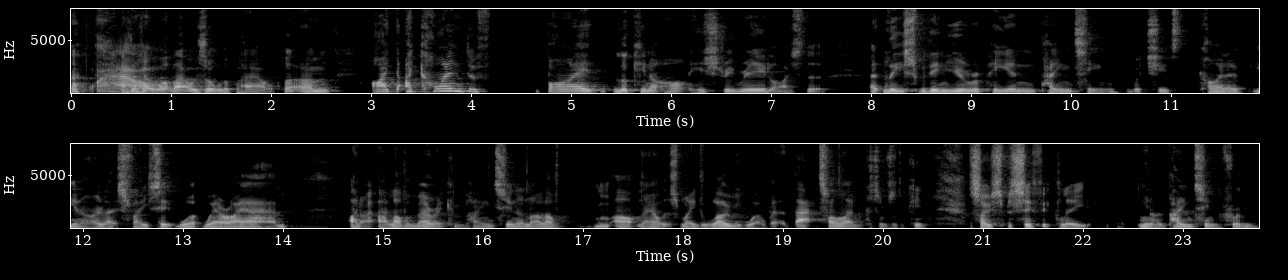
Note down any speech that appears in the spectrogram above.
wow. I don't know what that was all about but um I I kind of by looking at art history realized that at least within European painting, which is kind of, you know, let's face it, where I am. And I, I love American painting and I love art now that's made all over the world. But at that time, because I was looking so specifically, you know, painting from,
